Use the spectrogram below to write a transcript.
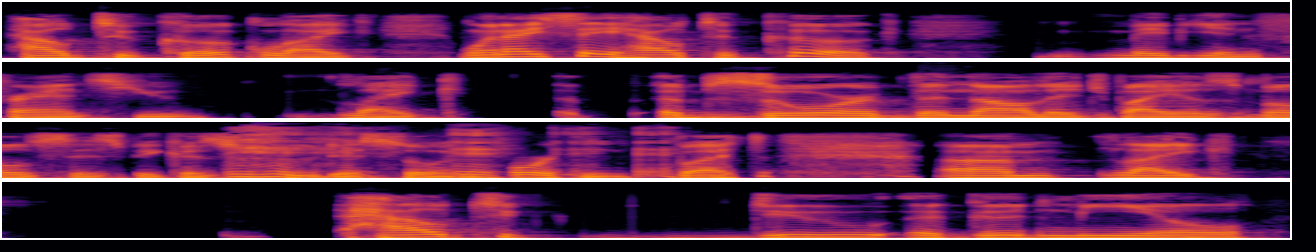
how to cook. Like when I say how to cook, maybe in France you like absorb the knowledge by osmosis because food is so important. But um, like how to do a good meal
